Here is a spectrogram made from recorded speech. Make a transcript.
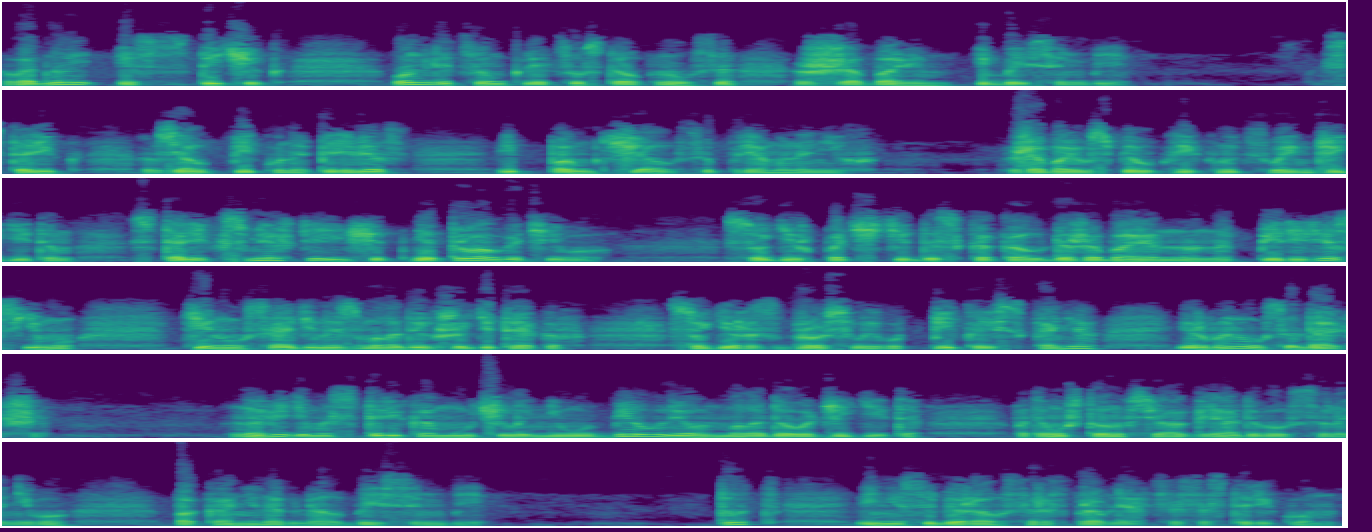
В одной из стычек он лицом к лицу столкнулся с Жабаем и Байсемби. Старик взял пику наперевес и помчался прямо на них. Жабай успел крикнуть своим джигитам «Старик смерти ищет, не трогать его!» Сугир почти доскакал до Жабая, но на перерез ему кинулся один из молодых жигитеков. Сугир сбросил его пикой с коня и рванулся дальше. Но, видимо, старика мучило, не убил ли он молодого джигита, потому что он все оглядывался на него, пока не нагнал Бейсемби. Тот и не собирался расправляться со стариком.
